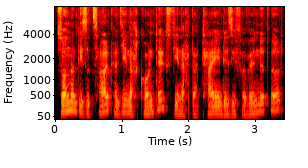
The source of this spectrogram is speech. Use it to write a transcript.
sondern diese Zahl kann je nach Kontext, je nach Datei, in der sie verwendet wird,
